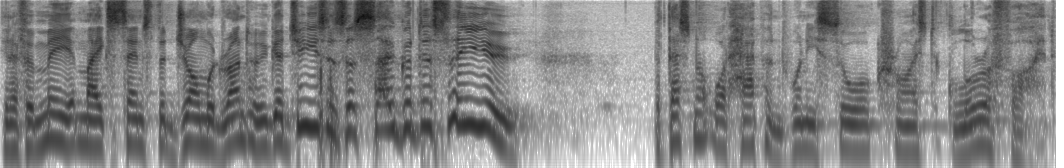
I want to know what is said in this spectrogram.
You know, for me, it makes sense that John would run to him and go, Jesus, it's so good to see you. But that's not what happened when he saw Christ glorified.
